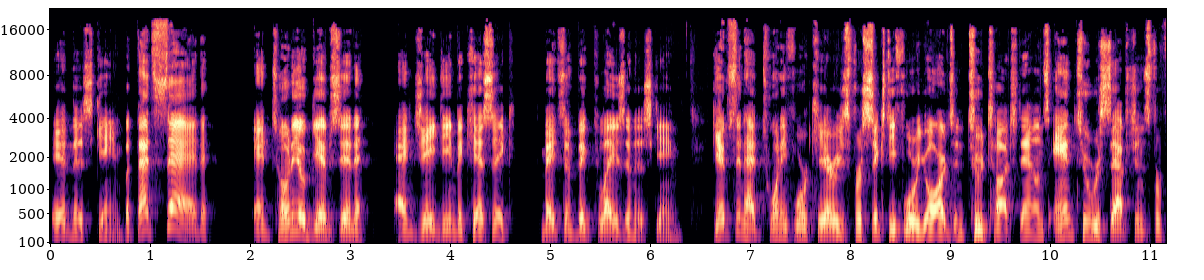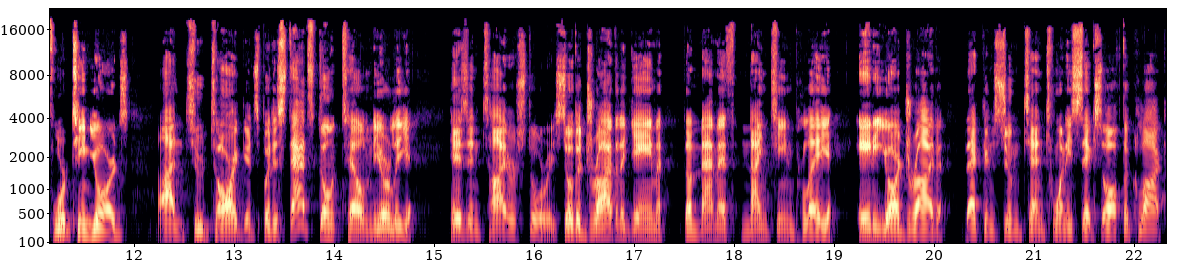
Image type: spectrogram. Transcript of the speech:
in this game. But that said, Antonio Gibson and J.D. McKissic made some big plays in this game. Gibson had 24 carries for 64 yards and two touchdowns, and two receptions for 14 yards on two targets. But his stats don't tell nearly his entire story. So the drive of the game, the Mammoth 19 play, 80 yard drive that consumed 10:26 off the clock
